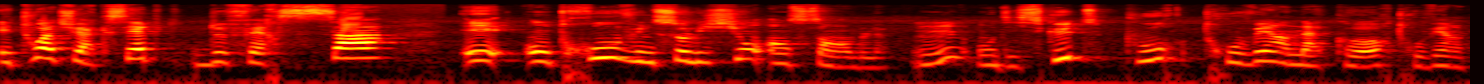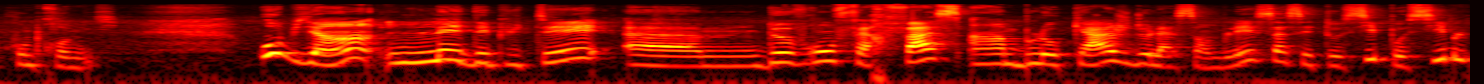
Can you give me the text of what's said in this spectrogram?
et toi tu acceptes de faire ça et on trouve une solution ensemble. Hmm? on discute pour trouver un accord, trouver un compromis ou bien les députés euh, devront faire face à un blocage de l'Assemblée. Ça, c'est aussi possible.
